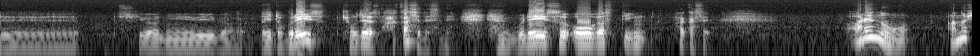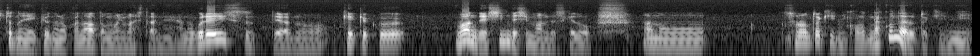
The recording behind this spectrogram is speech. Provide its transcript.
えー、シガニー・ウィーバーえっ、ー、とグレイス教授です。博士ですね。グレイス・オーガスティン博士。あれのあの人の影響なのかなと思いましたね。あのグレイスってあの結局ワンで死んでしまうんですけどあのその時にこう亡くなる時に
